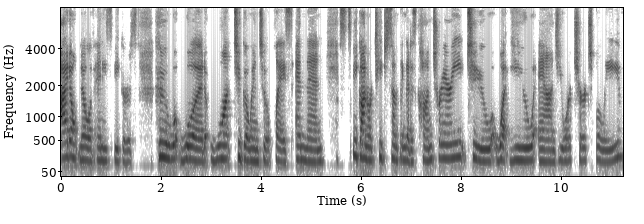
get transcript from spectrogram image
I don't know of any speakers who would want to go into a place and then speak on or teach something that is contrary to what you and your church believe.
